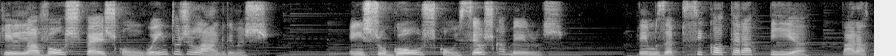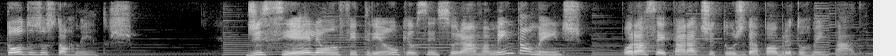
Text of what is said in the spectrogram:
que lhe lavou os pés com um de lágrimas, enxugou-os com os seus cabelos, temos a psicoterapia para todos os tormentos. Disse ele ao anfitrião que o censurava mentalmente por aceitar a atitude da pobre atormentada.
